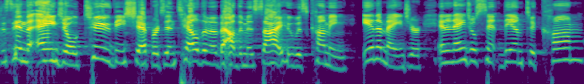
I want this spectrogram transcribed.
to send the angel to these shepherds and tell them about the Messiah who was coming in a manger. And an angel sent them to come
